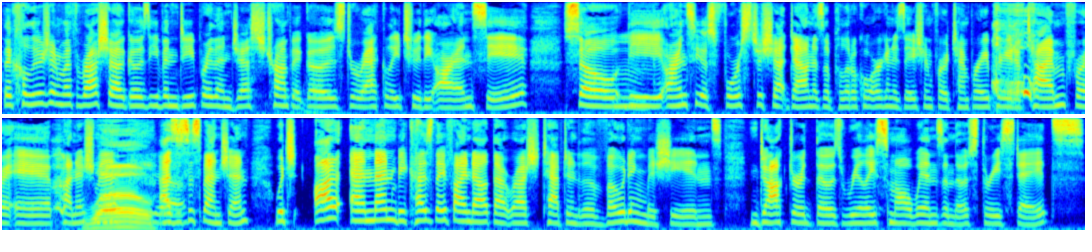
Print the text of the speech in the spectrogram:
the collusion with Russia goes even deeper than just Trump. It goes directly to the RNC. So the RNC is forced to shut down as a political organization for a temporary period of time for a punishment Whoa. as a suspension. Which uh, and then because they find out that Russia tapped into the voting machines, doctored those really small wins in those three states.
